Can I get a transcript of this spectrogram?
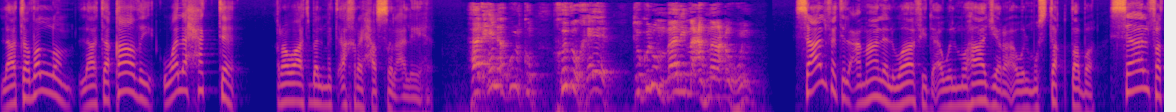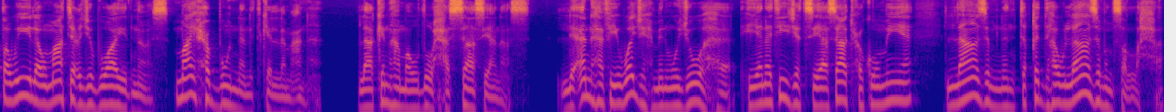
لا تظلم لا تقاضي ولا حتى رواتب المتأخرة يحصل عليها. هالحين أقول لكم خذوا خير. تقولون مالي معه ماعون سالفة العمالة الوافدة أو المهاجرة أو المستقطبة سالفة طويلة وما تعجب وايد ناس ما يحبوننا نتكلم عنها. لكنها موضوع حساس يا ناس لأنها في وجه من وجوهها هي نتيجة سياسات حكومية لازم ننتقدها ولازم نصلحها.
